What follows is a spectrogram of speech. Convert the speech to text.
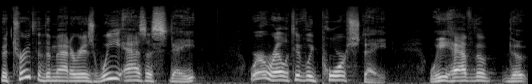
the truth of the matter is, we as a state, we're a relatively poor state. We have the, the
